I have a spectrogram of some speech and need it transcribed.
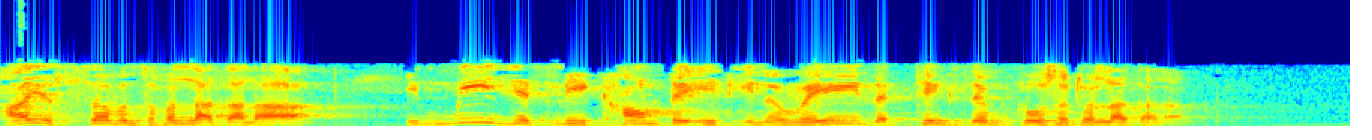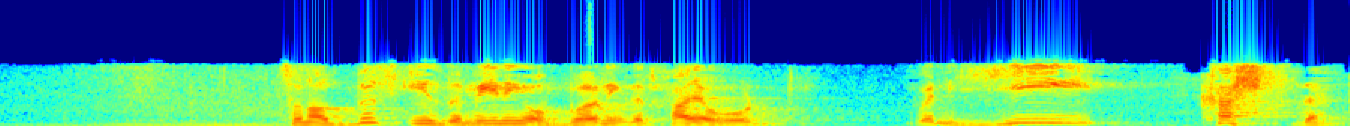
pious servants of Allah Ta'ala immediately counter it in a way that takes them closer to Allah Ta'ala. So now this is the meaning of burning that firewood. When he crushed that,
